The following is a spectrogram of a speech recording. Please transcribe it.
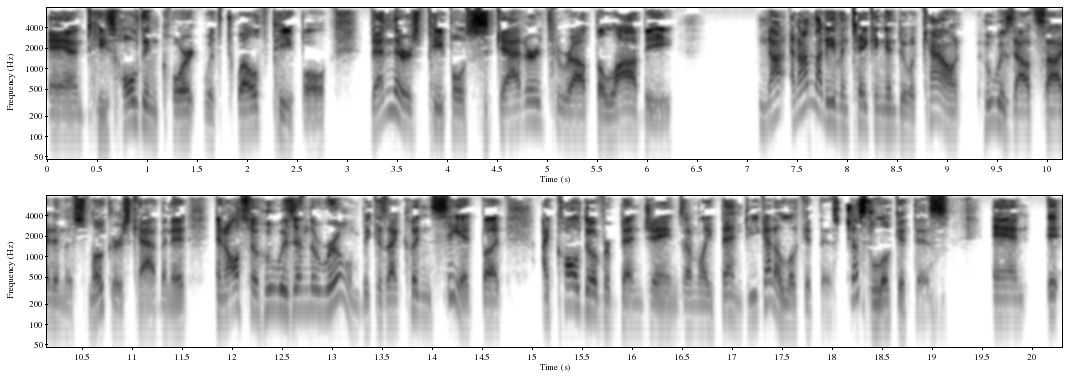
and he's holding court with 12 people. Then there's people scattered throughout the lobby. Not, and I'm not even taking into account who was outside in the smoker's cabinet and also who was in the room because I couldn't see it. But I called over Ben James. I'm like, Ben, do you got to look at this. Just look at this. And it,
